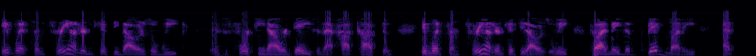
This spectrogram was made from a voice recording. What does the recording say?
It went from three hundred and fifty dollars a week. It was fourteen hour days in that hot costume. It went from three hundred and fifty dollars a week till I made the big money at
